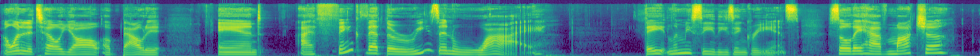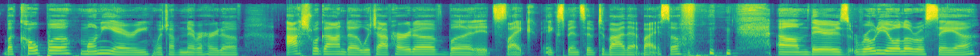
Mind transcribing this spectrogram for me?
I wanted to tell y'all about it. And I think that the reason why they, let me see these ingredients. So they have matcha, Bacopa monnieri, which I've never heard of, ashwagandha, which I've heard of, but it's like expensive to buy that by itself. um, there's rhodiola rosea,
